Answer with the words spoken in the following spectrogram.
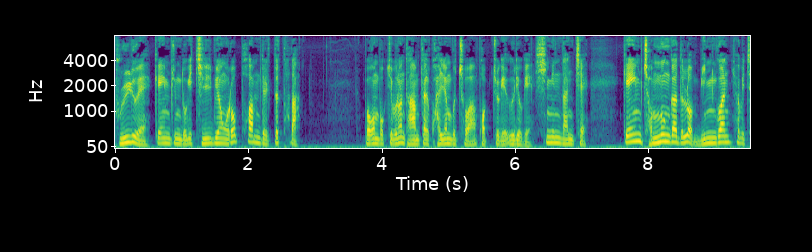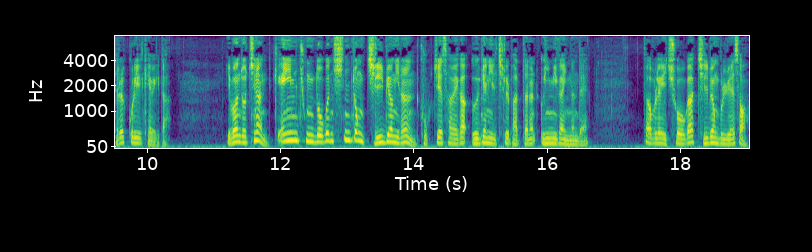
분류에 게임 중독이 질병으로 포함될 듯하다. 보건복지부는 다음 달 관련 부처와 법조계, 의료계, 시민단체, 게임 전문가들로 민관 협의체를 꾸릴 계획이다. 이번 조치는 게임 중독은 신종 질병이라는 국제사회가 의견 일치를 봤다는 의미가 있는데 WHO가 질병 분류에서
